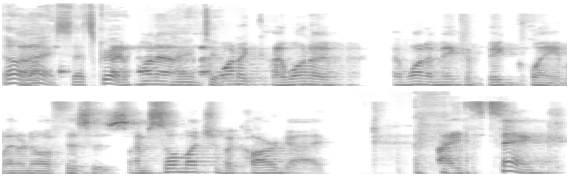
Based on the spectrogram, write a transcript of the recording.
Oh, uh, nice. That's great. I want to. I want to. I want to. I want to make a big claim. I don't know if this is. I'm so much of a car guy. I think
